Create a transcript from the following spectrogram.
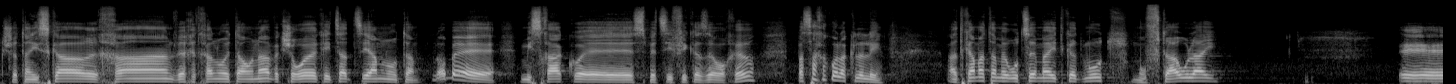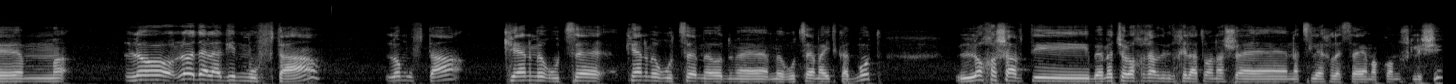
כשאתה נזכר היכן ואיך התחלנו את העונה וכשרואה כיצד סיימנו אותה, לא במשחק אה, ספציפי כזה או אחר, בסך הכל הכללי. עד כמה אתה מרוצה מההתקדמות? מופתע אולי? אמ, לא, לא יודע להגיד מופתע, לא מופתע, כן מרוצה, כן מרוצה מאוד מרוצה מההתקדמות. לא חשבתי, באמת שלא חשבתי בתחילת העונה שנצליח לסיים מקום שלישי.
